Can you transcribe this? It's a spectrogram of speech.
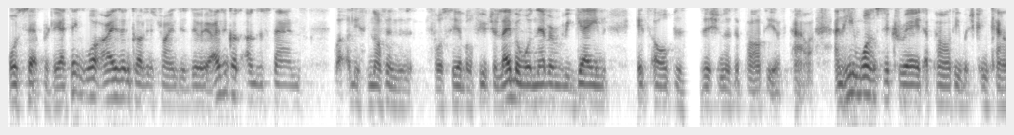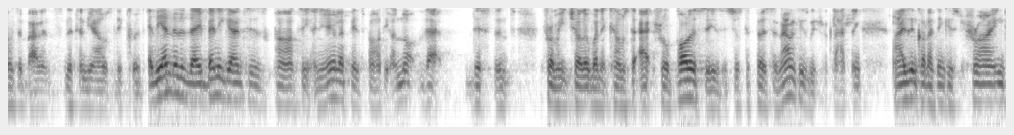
or separately. I think what Eisenkot is trying to do here, Eisenkot understands, well, at least not in the foreseeable future, Labour will never regain its old position as a party of power. And he wants to create a party which can counterbalance Netanyahu's Likud. At the end of the day, Benny Gantz's party and Yair Lapid's party are not that distant from each other when it comes to actual policies. It's just the personalities which are clashing. Eisenkot, I think, is trying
